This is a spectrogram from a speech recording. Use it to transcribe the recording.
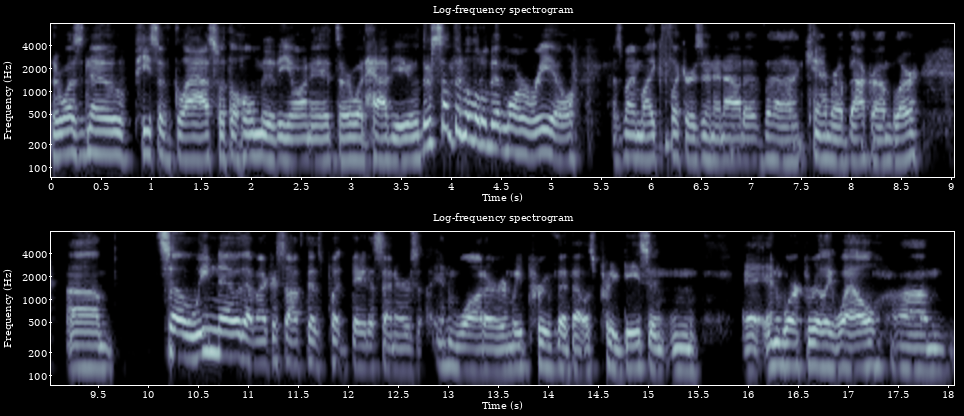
there was no piece of glass with a whole movie on it or what have you. There's something a little bit more real as my mic flickers in and out of uh, camera background blur. Um, so we know that Microsoft has put data centers in water, and we proved that that was pretty decent and and worked really well. Um,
